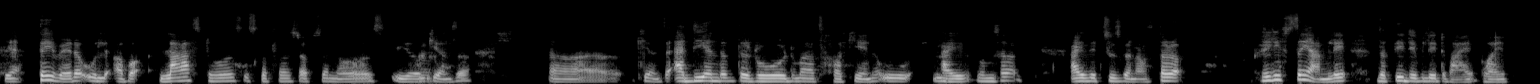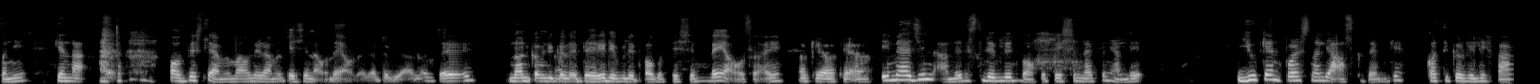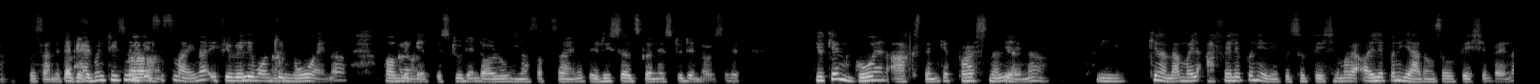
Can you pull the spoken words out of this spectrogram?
त्यही भएर उसले अब लास्ट होस् उसको फर्स्ट अप्सन होस् यो के भन्छ के भन्छ at the end of the रोडमा छ कि होइन ऊ आइ हुन्छ आयुर्वेद चुज गर्न आउँछ। तर रिलिफ चाहिँ हामीले जति डेबिलेट भए भए पनि के भन्दा अभियसली हाम्रोमा आउने राम्रो पेसेन्ट आउँदै आउँदैन टु बी अनेस्ट है। नन कम्युनिकेबल धेरै डेभलप भएको पेसेन्ट नै आउँछ है। ओके ओके इमेजिन हामीले त्यस्तो डेभलप भएको पेसेन्टलाई पनि हामीले you can personally ask them के? कतिको रिलिफ भएको छ भने। त्यहाँ एडभर्टिजमेन्ट बेसिसमा होइन if you really want to know होइन। पब्लिक हेल्थको स्टुडेन्टहरू हुनसक्छ होइन। त्यो रिसर्च गर्ने स्टुडेन्टहरूसँग यु क्यान गो एन्ड आक्स देम के पर्सनली होइन? किन भन्दा मैले आफैले पनि हेरेको छु पेसेन्ट मलाई अहिले पनि याद आउँछ ऊ पेसेन्ट होइन?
